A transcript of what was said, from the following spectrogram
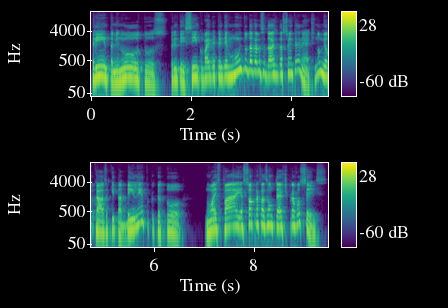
30 minutos, 35, vai depender muito da velocidade da sua internet. No meu caso aqui está bem lento, porque eu estou no Wi-Fi, é só para fazer um teste para vocês.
